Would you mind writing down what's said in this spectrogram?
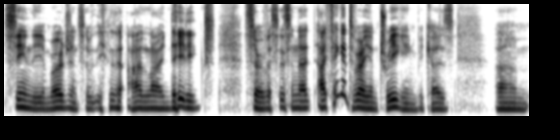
seen the emergence of these online dating services, and I, I think it's very intriguing because um,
